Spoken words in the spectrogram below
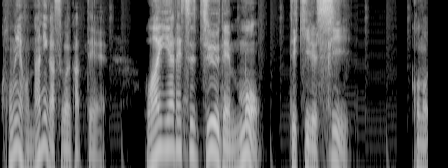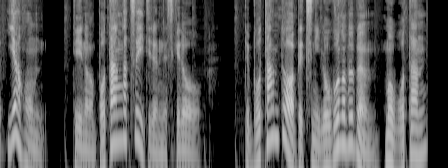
このイヤホン何がすごいかって、ワイヤレス充電もできるし、このイヤホンっていうのがボタンがついてるんですけど、で、ボタンとは別にロゴの部分もボタン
